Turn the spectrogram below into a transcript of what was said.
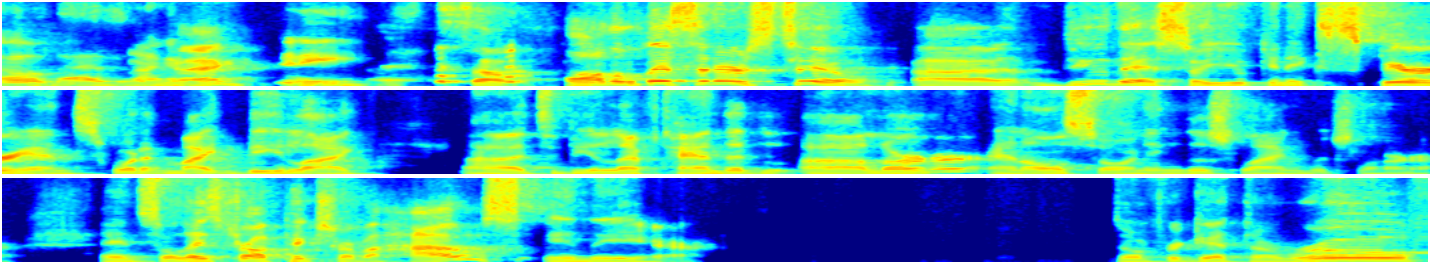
Oh, that's not okay. going to be pretty. so all the listeners too, uh, do this so you can experience what it might be like uh, to be a left-handed uh, learner and also an English language learner. And so let's draw a picture of a house in the air. Don't forget the roof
